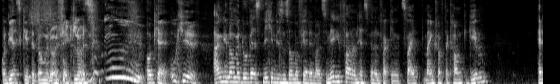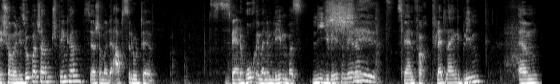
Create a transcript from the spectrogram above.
Und jetzt geht der Domino-Effekt los. Okay. Okay. Angenommen, du wärst nicht in diesen Sommerferien mal zu mir gefahren und hättest mir einen fucking zweit Minecraft-Account gegeben, hätte ich schon mal in die Superjump spielen können. Das wäre schon mal der absolute. Das wäre ein Hoch in meinem Leben, was nie gewesen wäre. Shit. Es wäre einfach Flatline geblieben. Ähm,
